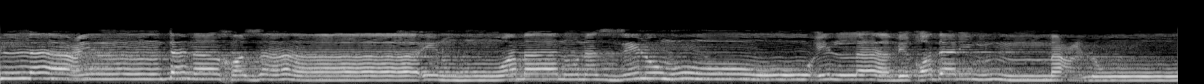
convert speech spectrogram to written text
إلا عندنا خزائنه وما ننزله إلا بقدر معلوم.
